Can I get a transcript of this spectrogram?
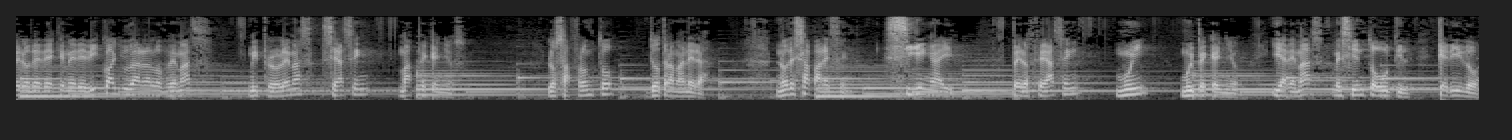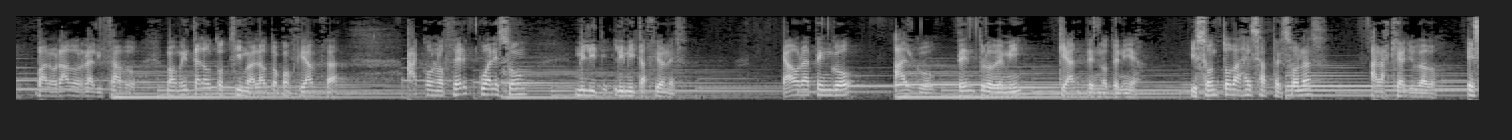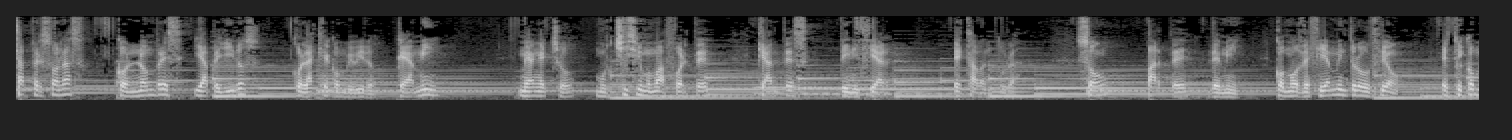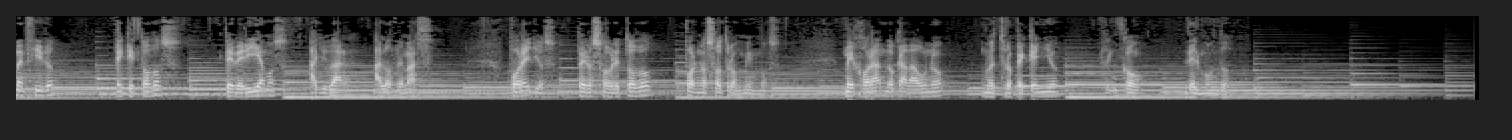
Pero desde que me dedico a ayudar a los demás, mis problemas se hacen más pequeños. Los afronto de otra manera. No desaparecen, siguen ahí, pero se hacen muy, muy pequeños. Y además me siento útil, querido, valorado, realizado. Me aumenta la autoestima, la autoconfianza, a conocer cuáles son mis limitaciones. Ahora tengo algo dentro de mí que antes no tenía. Y son todas esas personas a las que he ayudado. Esas personas con nombres y apellidos con las que he convivido, que a mí me han hecho muchísimo más fuerte que antes de iniciar esta aventura. Son parte de mí. Como decía en mi introducción, estoy convencido de que todos deberíamos ayudar a los demás. Por ellos, pero sobre todo por nosotros mismos, mejorando cada uno nuestro pequeño rincón del mundo.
